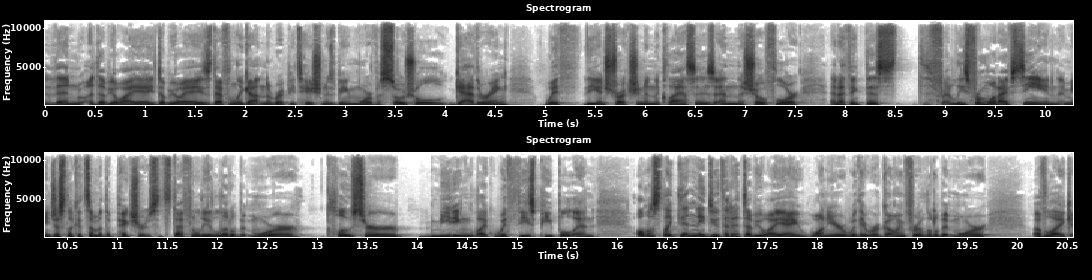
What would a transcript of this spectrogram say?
than a WIA. WIA has definitely gotten the reputation as being more of a social gathering with the instruction in the classes and the show floor. And I think this, at least from what I've seen, I mean, just look at some of the pictures. It's definitely a little bit more closer meeting like with these people and almost like didn't they do that at WIA one year where they were going for a little bit more of like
